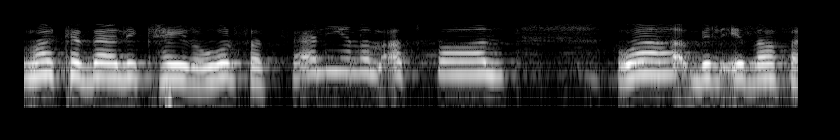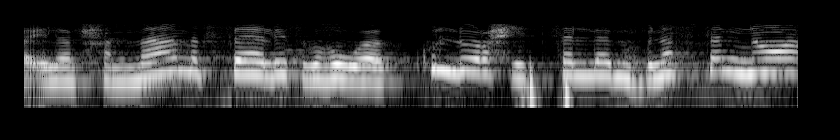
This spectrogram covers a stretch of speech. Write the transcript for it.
وكذلك هي الغرفة الثانية للأطفال. وبالإضافة إلى الحمام الثالث وهو كله راح يتسلم بنفس النوع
